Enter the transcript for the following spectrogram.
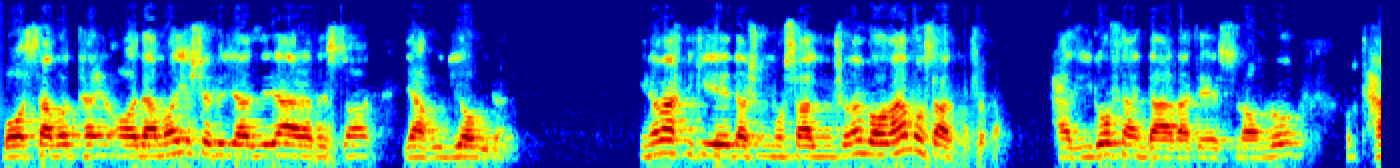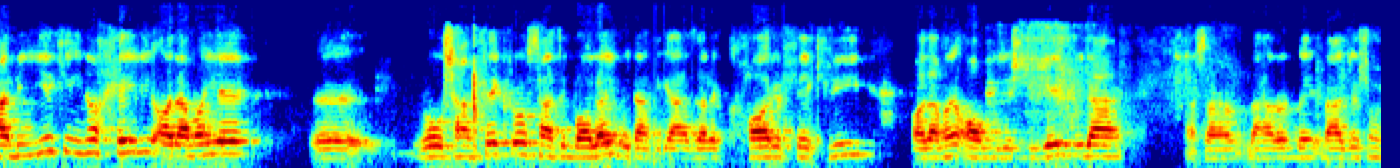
با سوادترین آدمای شبه جزیره عربستان یهودیا بودن. اینا وقتی که یه دشون مسلمون شدن واقعا مسلمون شدن. پذیرفتن دعوت اسلام رو. خب طبیعیه که اینا خیلی آدمای روشنفکر و سطح بالایی بودن دیگه. از نظر کار فکری آدمای آموزش دیگه بودن. مثلا بعضیشون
